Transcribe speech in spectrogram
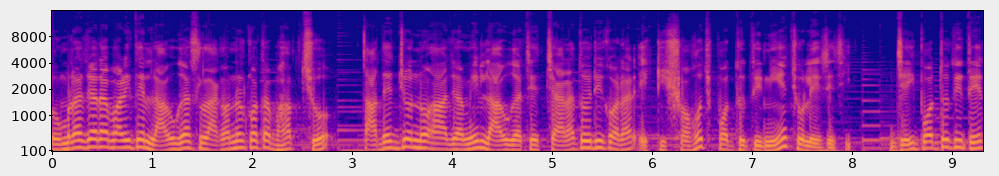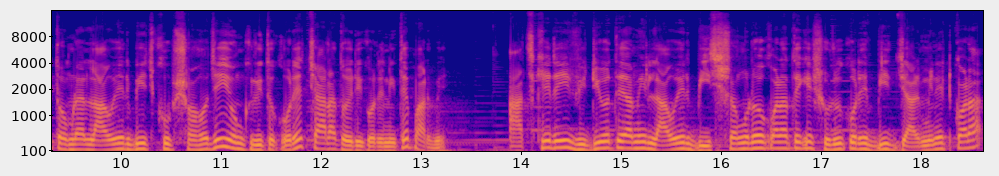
তোমরা যারা বাড়িতে লাউ গাছ লাগানোর কথা ভাবছ, তাদের জন্য আজ আমি লাউ গাছের চারা তৈরি করার একটি সহজ পদ্ধতি নিয়ে চলে এসেছি। যেই পদ্ধতিতে তোমরা লাউয়ের বীজ খুব সহজেই অঙ্কুরিত করে চারা তৈরি করে নিতে পারবে। আজকের এই ভিডিওতে আমি লাউয়ের বীজ সংগ্রহ করা থেকে শুরু করে বীজ জার্মিনেট করা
